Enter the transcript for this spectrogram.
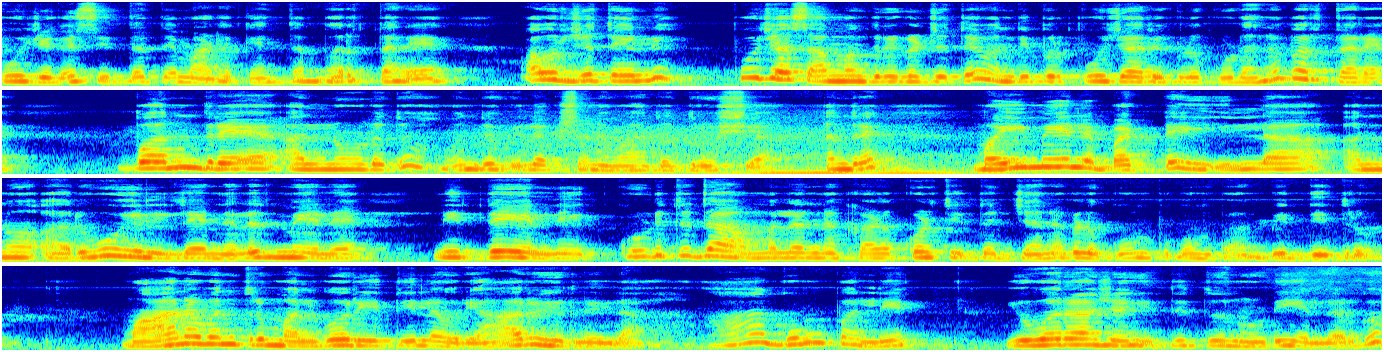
ಪೂಜೆಗೆ ಸಿದ್ಧತೆ ಮಾಡೋಕ್ಕೆ ಅಂತ ಬರ್ತಾರೆ. ಅವ್ರ ಜೊತೆಯಲ್ಲಿ ಪೂಜಾ ಸಾಮಗ್ರಿಗಳ ಜೊತೆ ಒಂದಿಬ್ಬರು ಪೂಜಾರಿಗಳು ಕೂಡ ಬರ್ತಾರೆ. ಬಂದರೆ ಅಲ್ಲಿ ನೋಡೋದು ಒಂದು ವಿಲಕ್ಷಣವಾದ ದೃಶ್ಯ. ಅಂದರೆ ಮೈ ಮೇಲೆ ಬಟ್ಟೆ ಇಲ್ಲ ಅನ್ನೋ ಅರಿವು ಇಲ್ಲದೆ ನೆಲದ ಮೇಲೆ ನಿದ್ದೆಯಲ್ಲಿ ಕುಡಿತದ ಅಮಲನ್ನು ಕಳ್ಕೊಳ್ತಿದ್ದ ಜನಗಳು ಗುಂಪು ಗುಂಪಾಗಿ ಬಿದ್ದಿದ್ರು. ಮಾನವಂತರು ಮಲಗೋ ರೀತಿಯಲ್ಲಿ ಅವ್ರು ಯಾರೂ ಇರಲಿಲ್ಲ. ಆ ಗುಂಪಲ್ಲಿ ಯುವರಾಜ ಇದ್ದಿದ್ದು ನೋಡಿ ಎಲ್ಲರಿಗೂ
